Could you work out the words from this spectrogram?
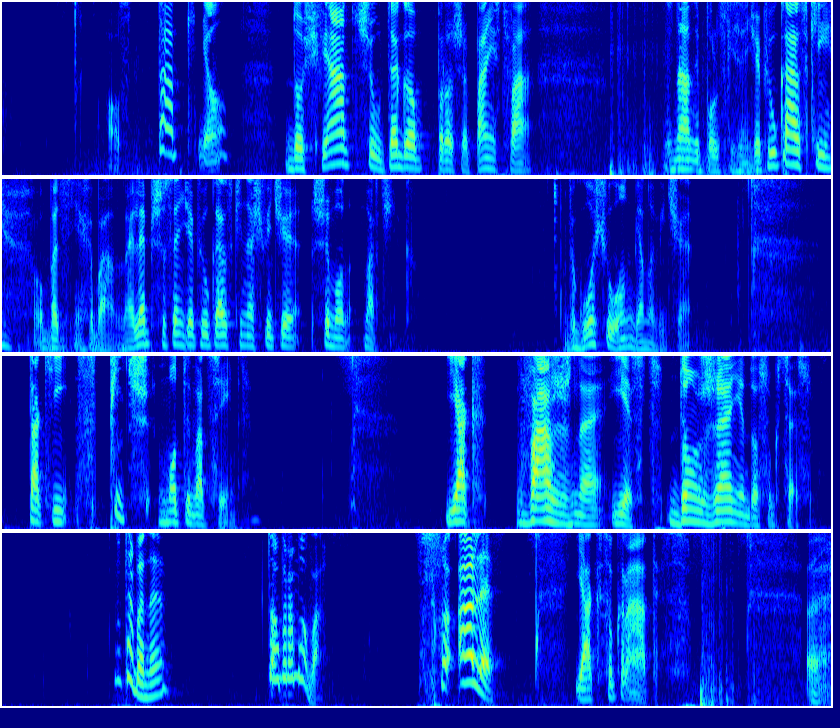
Ostatnio doświadczył tego, proszę Państwa, znany polski sędzia piłkarski, obecnie chyba najlepszy sędzia piłkarski na świecie, Szymon Marcin. Wygłosił on mianowicie taki speech motywacyjny. Jak ważne jest dążenie do sukcesu. Notabene dobra mowa. No ale jak Sokrates. E,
